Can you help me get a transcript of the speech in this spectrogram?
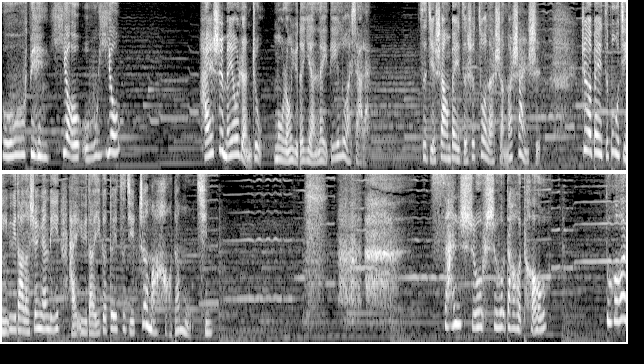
无病又无忧。还是没有忍住，慕容羽的眼泪滴落下来。自己上辈子是做了什么善事？这辈子不仅遇到了轩辕离，还遇到一个对自己这么好的母亲。三叔叔到头，多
